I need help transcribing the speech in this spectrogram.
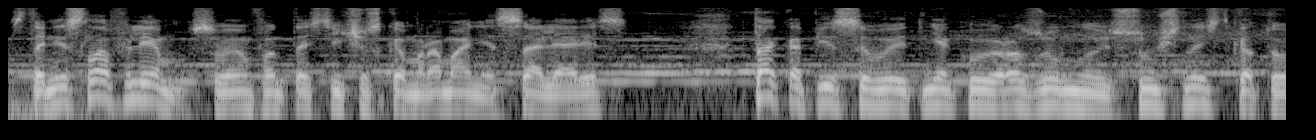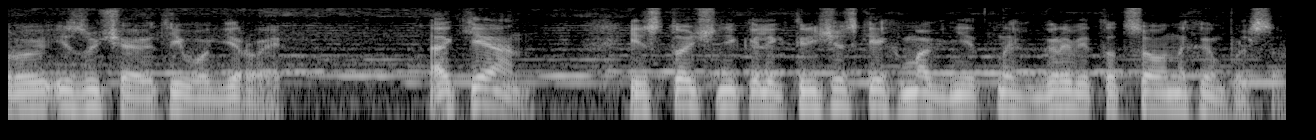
Станислав Лем в своем фантастическом романе «Солярис» так описывает некую разумную сущность, которую изучают его герои. Океан – источник электрических магнитных гравитационных импульсов.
